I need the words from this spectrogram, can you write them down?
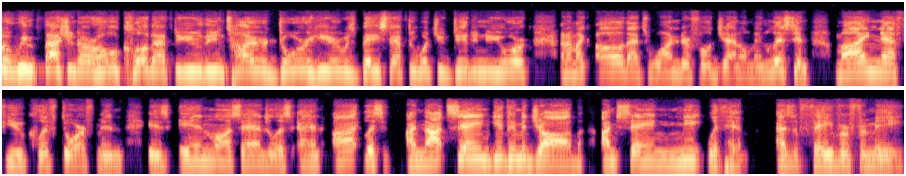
uh, we fashioned our whole club after you. The entire door here was based after what you did in New York. And I'm like, oh, that's wonderful, gentlemen. Listen, my nephew, Cliff Dorfman, is in Los Angeles. And I listen, I'm not saying give him a job. I'm saying meet with him as a favor for me.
